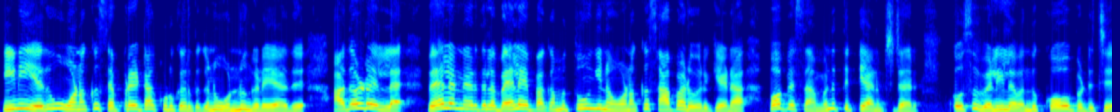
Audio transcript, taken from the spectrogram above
இனி எதுவும் உனக்கும் செப்பரேட்டாக கொடுக்கறதுக்குன்னு ஒன்றும் கிடையாது. அதோட இல்லை வேலை நேரத்தில் வேலையை பார்க்காம தூங்கின உனக்கு சாப்பாடு ஒரு கேடா போ பேசாமன்னு திட்டி அனுப்பிச்சிட்டாரு. கொசு வெளியில் வந்து கோவப்பட்டுச்சு.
